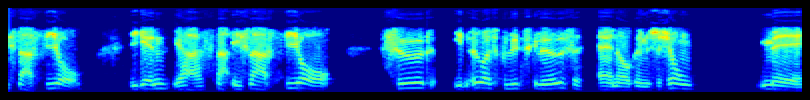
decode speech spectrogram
i snart fire år. Igen, jeg har snart, i snart fire år siddet i den øverste politiske ledelse af en organisation med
